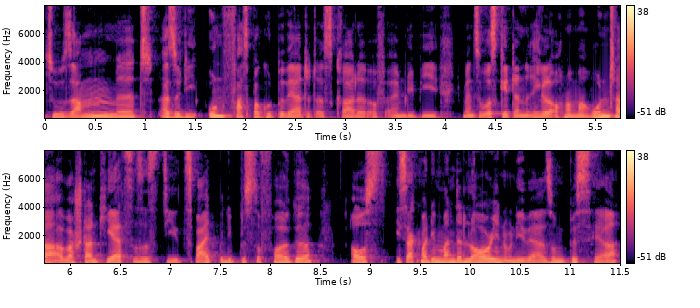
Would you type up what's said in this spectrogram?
zusammen mit, also die unfassbar gut bewertet ist, gerade auf IMDb. Ich meine, sowas geht dann in der Regel auch noch mal runter, aber Stand jetzt ist es die zweitbeliebteste Folge aus, ich sag mal, dem Mandalorian-Universum bisher.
